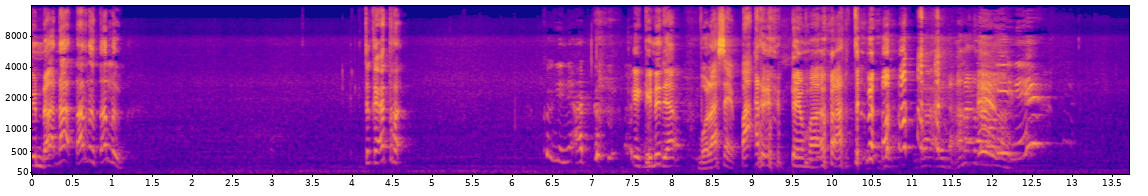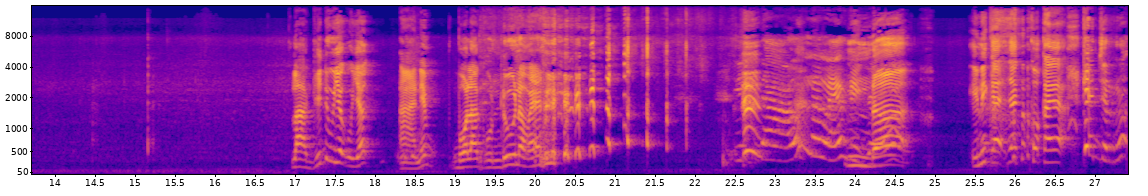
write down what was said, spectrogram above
Enggak, enggak, taruh, taruh. Itu kayak gini atku? kayak gini dia bola sepak tema Enggak, eh, jangan aku tahu. Gini? lagi diuyak-uyak nah ini bola gundu namanya ini daun namanya enggak ini kayaknya kok kayak Kayak jeruk.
